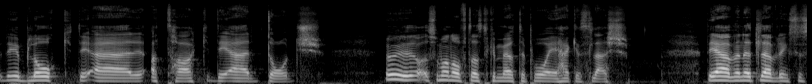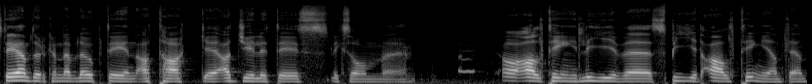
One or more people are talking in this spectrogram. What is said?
det är block, det är attack, det är dodge eh, som man oftast kan möta på i hack and slash. Det är även ett levelingsystem där du kan levla upp din attack, eh, agilities, liksom eh, ja, allting, liv, speed, allting egentligen.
